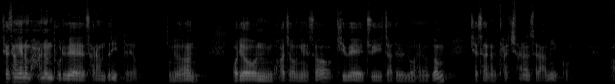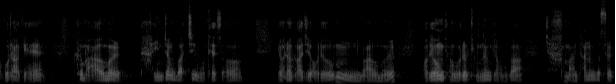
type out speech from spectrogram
세상에는 많은 부류의 사람들이 있대요. 보면 어려운 과정에서 기회주의자들로 하여금 재산을 탈취하는 사람이 있고 억울하게 그 마음을 다 인정받지 못해서 여러 가지 어려운 마음을 어려운 경우를 겪는 경우가 참 많다는 것을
